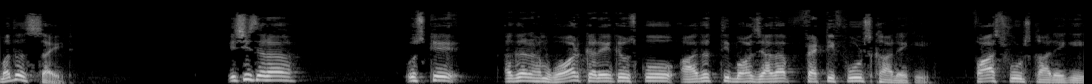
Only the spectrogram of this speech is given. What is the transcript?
mother side اسی طرح اس کے اگر ہم غور کریں کہ اس کو عادت تھی بہت زیادہ فیٹی فوڈس کھانے کی فاسٹ فوڈس کھانے کی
